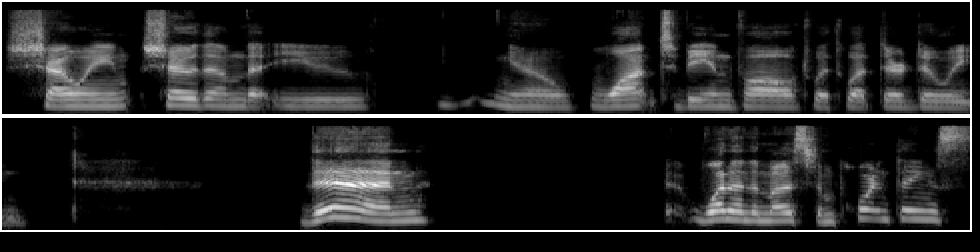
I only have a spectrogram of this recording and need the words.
showing show them that you you know want to be involved with what they're doing. Then one of the most important things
